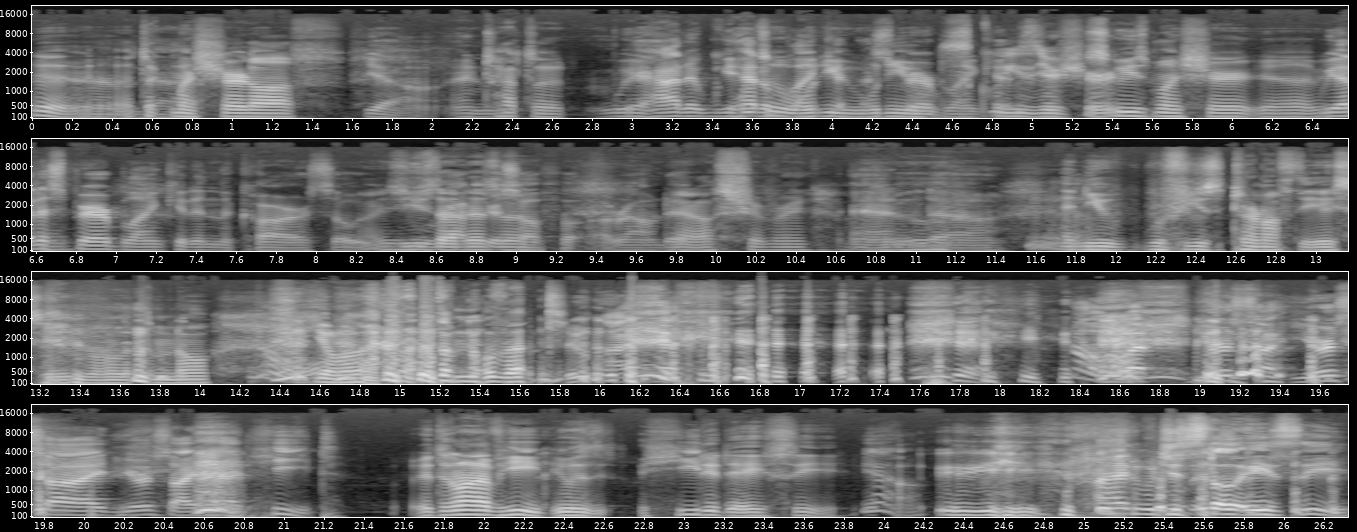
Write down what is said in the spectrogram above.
Yeah, I took uh, my shirt off. Yeah, and Had to we had a we had a it- what do blanket, you- a what you spare blanket. Squeeze your shirt. squeeze my shirt. Yeah. We had a spare blanket in the car, so I you wrapped yourself a- around it, Yeah, I was shivering. I was like, and uh, Yeah. and you refused to turn off the AC. You want to let them know. No. You want to let them know that too. I had, no, but your side, your side, your side had heat. It did not have heat. It was heated AC, Yeah. yeah, had which is still. AC.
